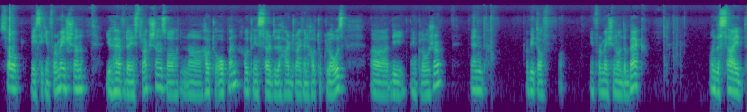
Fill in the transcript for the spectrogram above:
So basic information. You have the instructions on uh, how to open, how to insert the hard drive and how to close uh, the enclosure and a bit of information on the back. On the side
